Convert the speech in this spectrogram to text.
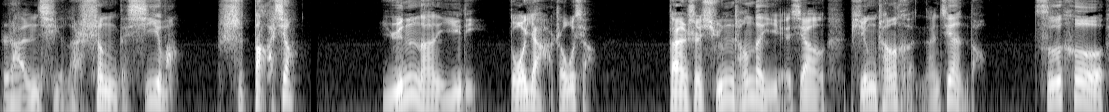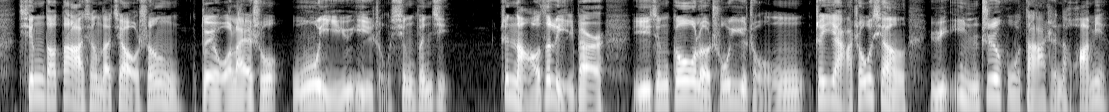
燃起了生的希望。是大象，云南一地多亚洲象，但是寻常的野象平常很难见到。此刻听到大象的叫声，对我来说无异于一种兴奋剂。这脑子里边已经勾勒出一种这亚洲象与印支虎大战的画面，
